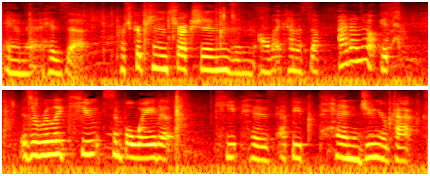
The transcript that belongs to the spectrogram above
and uh, his uh, prescription instructions and all that kind of stuff. I don't know. It is a really cute, simple way to keep his EpiPen Junior Packs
